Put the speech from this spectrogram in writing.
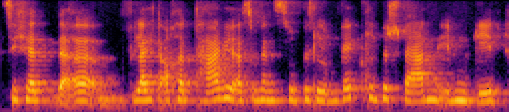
sicher äh, vielleicht auch Tage, also wenn es so ein bisschen um Wechselbeschwerden eben geht,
